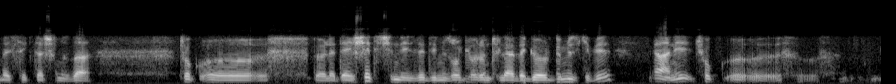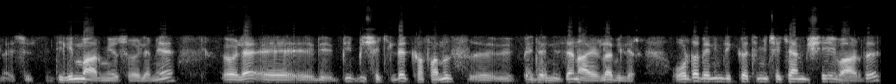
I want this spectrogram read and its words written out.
meslektaşımızda çok e, böyle dehşet içinde izlediğimiz o görüntülerde gördüğümüz gibi yani çok e, dilim varmıyor söylemeye öyle e, bir, bir şekilde kafanız e, bedeninizden ayrılabilir. Orada benim dikkatimi çeken bir şey vardı.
